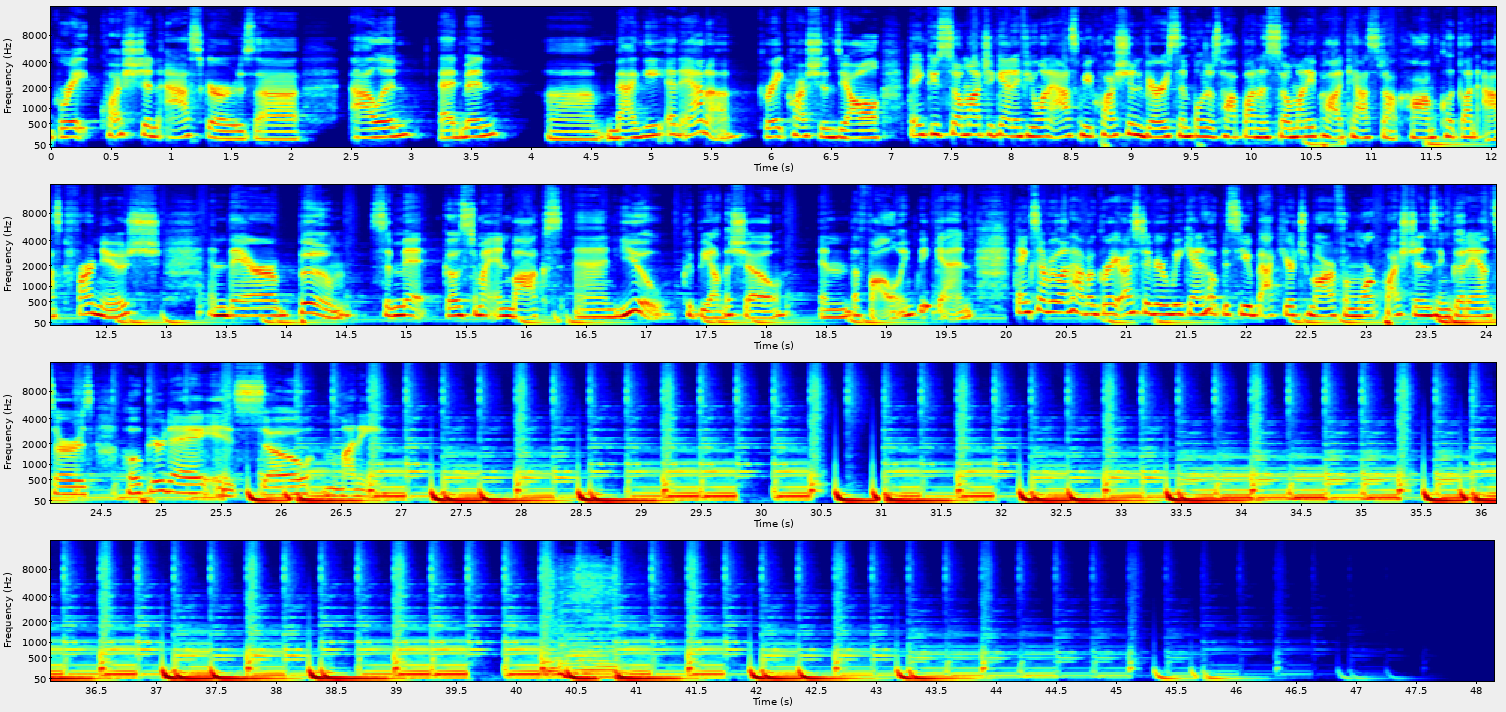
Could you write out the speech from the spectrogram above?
great question askers, uh, Alan, Edmund, um, Maggie and Anna. Great questions, y'all. Thank you so much. Again, if you want to ask me a question, very simple. Just hop on to SoMoneyPodcast.com, click on Ask Farnoosh, and there, boom, submit, goes to my inbox, and you could be on the show in the following weekend. Thanks, everyone. Have a great rest of your weekend. Hope to see you back here tomorrow for more questions and good answers. Hope your day is so money.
